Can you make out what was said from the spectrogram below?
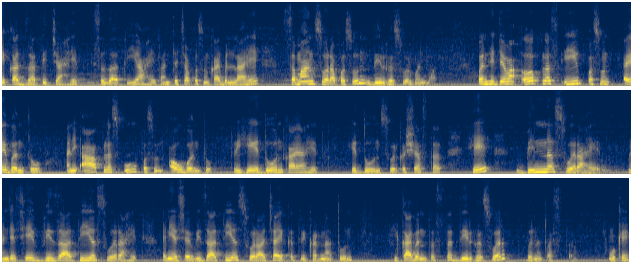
एकाच जातीचे आहेत सजातीय आहेत आणि त्याच्यापासून काय बनलं आहे? समान स्वरापासून दीर्घ स्वर बनला. पण हे जेव्हा अ प्लस ई पासून ऐ बनतो आणि आ प्लस ऊ पासून औ बनतो तरी हे दोन काय आहेत? हे दोन स्वर कसे असतात? हे भिन्न स्वर आहेत. म्हणजेच हे विजातीय स्वर आहेत. आणि अशा विजातीय स्वराच्या एकत्रीकरणातून हे काय बनत असतं? दीर्घ स्वर बनत असतं. ओके?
